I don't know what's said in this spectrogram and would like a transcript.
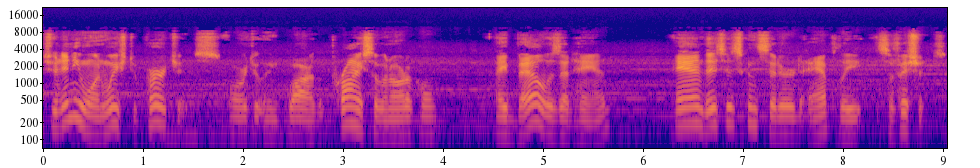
Should any one wish to purchase, or to inquire the price of an article, a bell is at hand, and this is considered amply sufficient.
